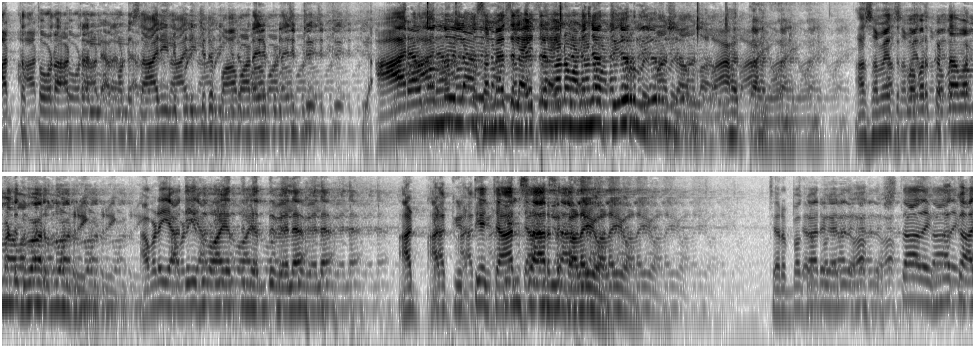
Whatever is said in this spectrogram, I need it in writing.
ആട്ടത്തോട് ആട്ടല്ല അങ്ങോട്ട് സാരിയിൽ പിടിച്ചിട്ട് പാവാടയിൽ പിടിച്ചിട്ട് ആരാന്നൊന്നുമില്ല. ആ സമയത്ത് ലൈറ്റ് എങ്ങാനും അണഞ്ഞാൽ തീർന്നു. മാഷാ. ആ സമയത്ത് പവർ കട്ടാവാൻ വേണ്ടി ദ്വാരുന്നോണ്ടിരിക്കും അവിടെ ഈ അതീത വായത്തിൽ എന്ത് വില? കിട്ടിയ ചാൻസ് ആരെങ്കിലും കളയോ? ചെറുപ്പക്കാര് ഉസ്താദ് നിങ്ങൾക്ക് ആ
